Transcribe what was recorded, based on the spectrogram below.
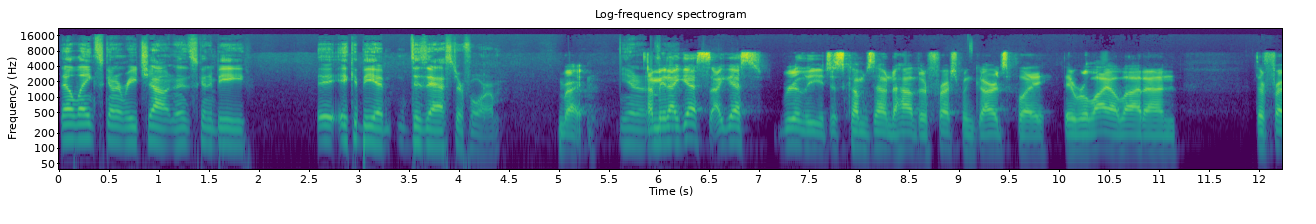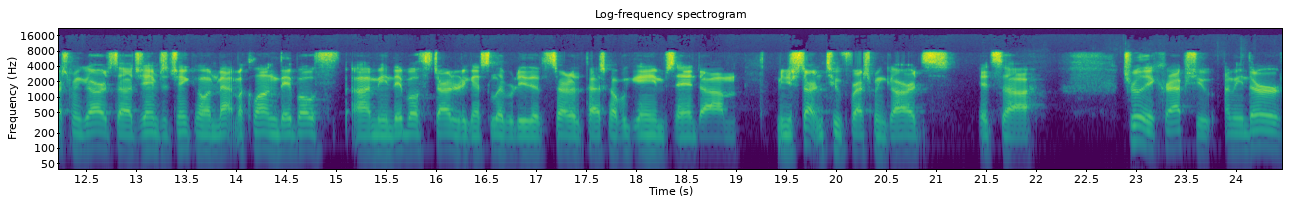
that length's going to reach out, and it's going to be, it, it could be a disaster for them. Right. You know. I mean, I guess, I guess, really, it just comes down to how their freshman guards play. They rely a lot on their freshman guards, uh, James Akinjo and Mac McClung, they both, I mean, they both started against Liberty. They've started the past couple games, and um, I mean, you're starting two freshman guards. It's uh, it's really a crapshoot. I mean, they're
